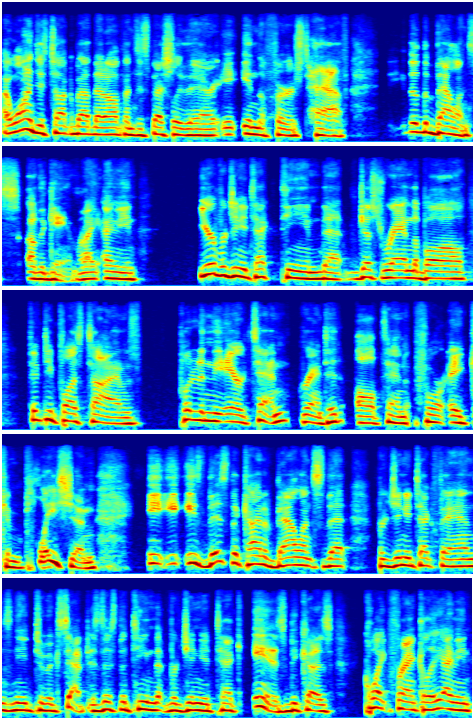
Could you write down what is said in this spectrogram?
I want to just talk about that offense, especially there in the first half. The, the balance of the game, right? I mean, you're Virginia Tech team that just ran the ball 50 plus times, put it in the air 10, granted, all 10 for a completion. Is this the kind of balance that Virginia Tech fans need to accept? Is this the team that Virginia Tech is? Because, quite frankly, I mean,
